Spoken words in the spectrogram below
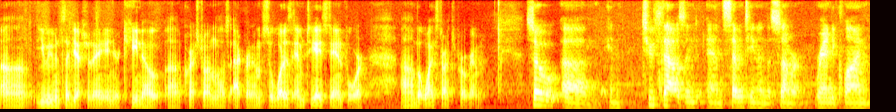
uh, you even said yesterday in your keynote, uh, Crestron loves acronyms. So what does MTA stand for? Uh, but why start the program? So um, in 2017 in the summer, Randy Klein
